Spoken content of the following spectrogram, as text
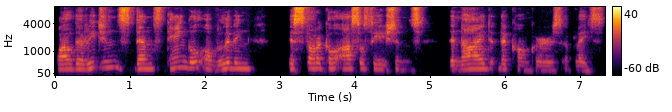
while the region's dense tangle of living historical associations denied the conquerors a place.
